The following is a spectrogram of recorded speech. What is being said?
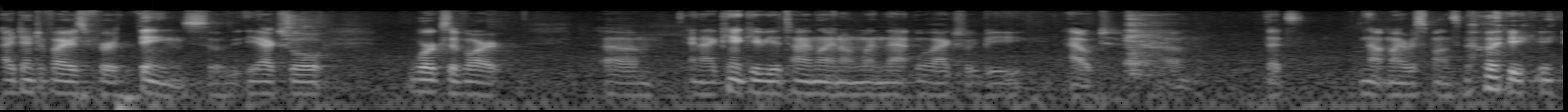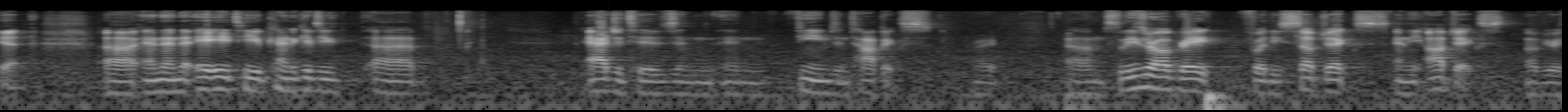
identifiers for things, so the actual works of art. Um, and I can't give you a timeline on when that will actually be out. Um, that's not my responsibility yet. Uh, and then the AAT kind of gives you uh, adjectives and, and, themes and topics, right? Um, so these are all great for the subjects and the objects of your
